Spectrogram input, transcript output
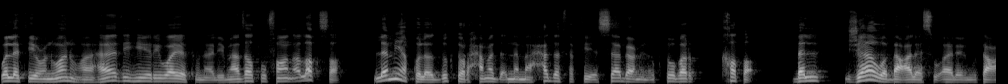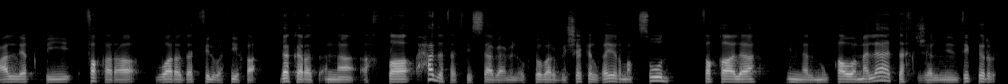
والتي عنوانها هذه روايتنا لماذا طوفان الأقصى؟ لم يقل الدكتور حمد أن ما حدث في السابع من أكتوبر خطأ بل جاوب على سؤال متعلق بفقرة وردت في الوثيقة. ذكرت أن أخطاء حدثت في السابع من أكتوبر بشكل غير مقصود فقال إن المقاومة لا تخجل من ذكر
